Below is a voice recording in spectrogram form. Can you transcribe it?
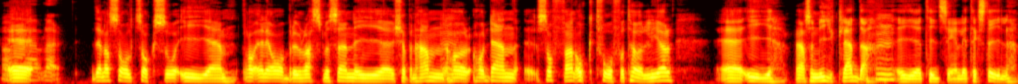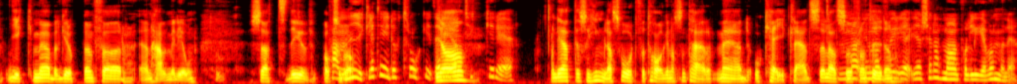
Ja, Eh. Den har sålts också i, eh, eller ja, Brun Rasmussen i eh, Köpenhamn Mm. har, har den eh, soffan och två fåtöljer eh, i, alltså nyklädda Mm. i tidsenlig textil gick möbelgruppen för en halv miljon. Så att det är ju också Fan, bra. nyklätt är ju dock tråkigt. Eller Ja. jag tycker det. Det är att det är så himla svårt att få tag i något sånt här med okej klädsel alltså Man- från man tiden. får- jag, jag känner att man får leva med det.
